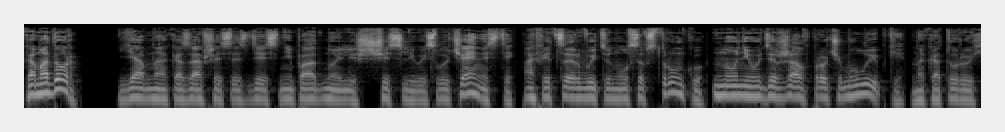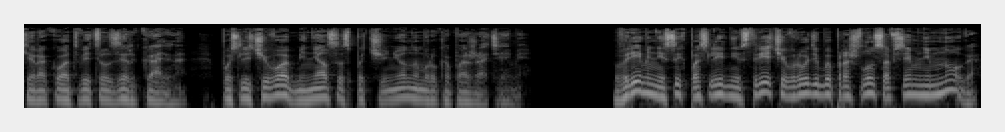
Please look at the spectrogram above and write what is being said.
«Коммодор!» Явно оказавшийся здесь не по одной лишь счастливой случайности, офицер вытянулся в струнку, но не удержал, впрочем, улыбки, на которую Хирако ответил зеркально, после чего обменялся с подчиненным рукопожатиями. Времени с их последней встречи вроде бы прошло совсем немного,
